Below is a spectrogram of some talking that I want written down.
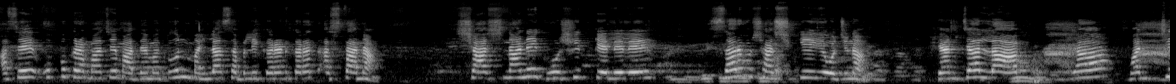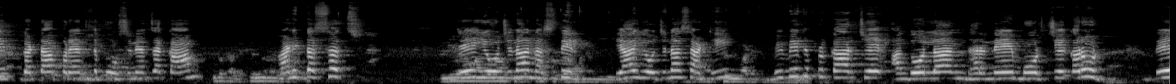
असे उपक्रमाचे माध्यमातून महिला सबलीकरण करत असताना शासनाने घोषित केलेले सर्व शासकीय योजना त्यांचा लाभ ह्या वंचित गटापर्यंत पोहोचण्याचं काम आणि तसंच जे योजना नसतील. या योजनासाठी विविध प्रकारचे आंदोलन धरणे मोर्चे करून ते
